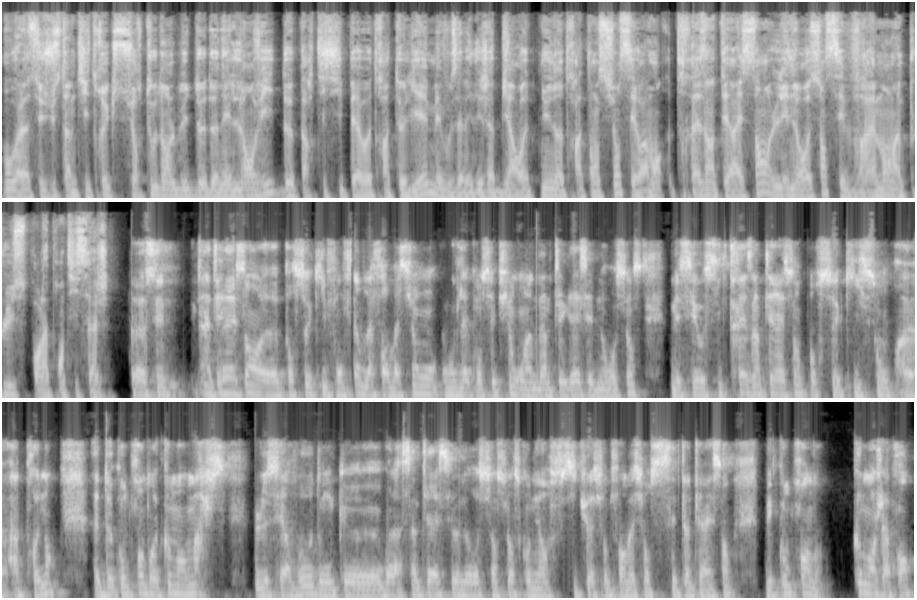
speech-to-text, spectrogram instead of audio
Bon voilà, c'est juste un petit truc, surtout dans le but de donner l'envie de participer à votre atelier, mais vous avez déjà bien retenu notre attention, c'est vraiment très intéressant. Les neurosciences, c'est vraiment un plus pour l'apprentissage. Euh, c'est intéressant euh, pour ceux qui font faire de la formation ou de la conception hein, d'intégrer ces neurosciences, mais c'est aussi très intéressant pour ceux qui sont euh, apprenants de comprendre comment marche le cerveau. Donc voilà, s'intéresser aux neurosciences lorsqu'on est en situation de formation, c'est intéressant, mais comprendre comment j'apprends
